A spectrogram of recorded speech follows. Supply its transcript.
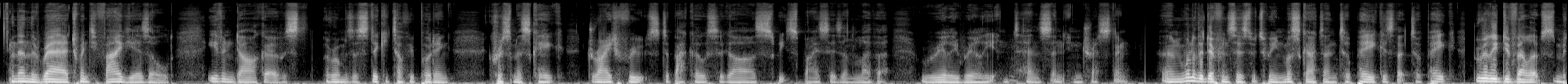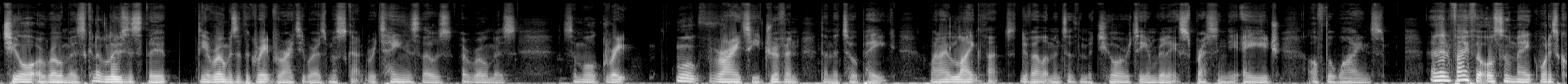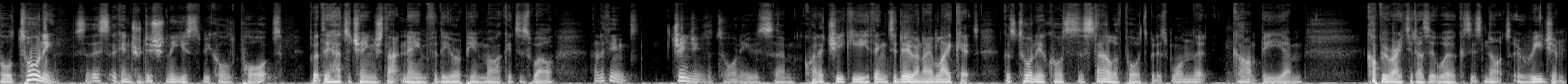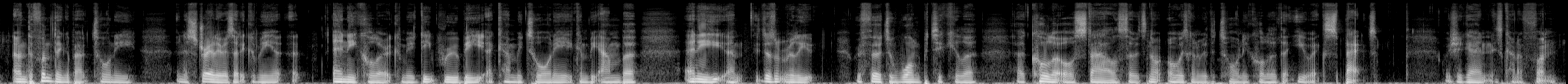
And then the rare, 25 years old, even darker, aromas of sticky toffee pudding, Christmas cake, dried fruits, tobacco, cigars, sweet spices, and leather. Really, really intense and interesting. And one of the differences between Muscat and Topaque is that Topaque really develops mature aromas, kind of loses the, the aromas of the grape variety, whereas Muscat retains those aromas. So more grape more variety driven than the Topaque, when I like that development of the maturity and really expressing the age of the wines. And then Pfeiffer also make what is called Tawny. So this again traditionally used to be called port, but they had to change that name for the European market as well. And I think changing it to Tawny was um, quite a cheeky thing to do, and I like it because Tawny, of course, is a style of port, but it's one that can't be um, copyrighted, as it were, because it's not a region. And the fun thing about Tawny in Australia is that it can be a, a, any color. It can be deep ruby, it can be tawny, it can be amber. Any, um, it doesn't really refer to one particular uh, color or style, so it's not always going to be the tawny color that you expect, which again is kind of fun.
